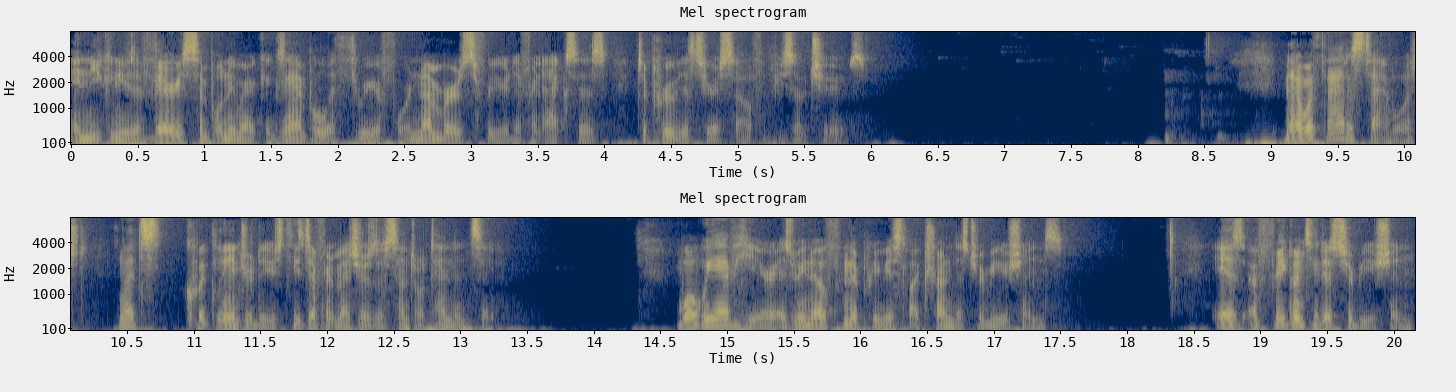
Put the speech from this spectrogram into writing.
And you can use a very simple numeric example with three or four numbers for your different x's to prove this to yourself if you so choose. Now with that established, let's quickly introduce these different measures of central tendency. What we have here, as we know from the previous lecture on distributions, is a frequency distribution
